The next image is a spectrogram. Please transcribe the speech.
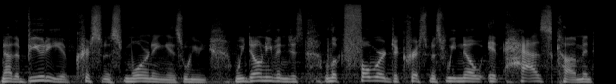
Now, the beauty of Christmas morning is we, we don't even just look forward to Christmas, we know it has come. And,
